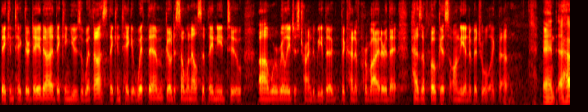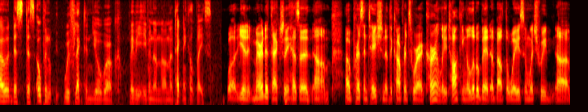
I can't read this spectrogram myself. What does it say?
they can take their data, they can use it with us, they can take it with them, go to someone else if they need to. Uh, we're really just trying to be the, the kind of provider that has a focus on the individual like that. And how does, does open reflect in your work, maybe even on, on a technical base? Well, yeah, Meredith actually has a, um, a presentation at the conference where I'm currently talking a little bit about the ways in which we uh,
